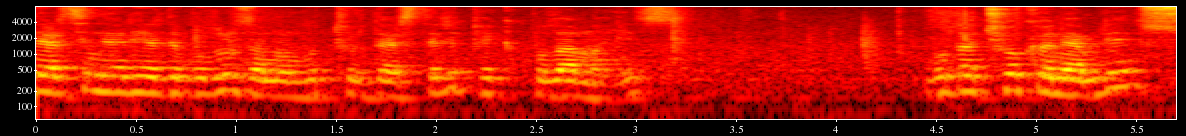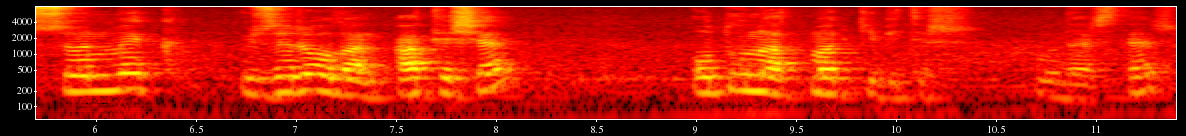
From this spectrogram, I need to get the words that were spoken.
dersini her yerde buluruz ama bu tür dersleri pek bulamayız. Bu da çok önemli. Sönmek üzere olan ateşe odun atmak gibidir bu dersler.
